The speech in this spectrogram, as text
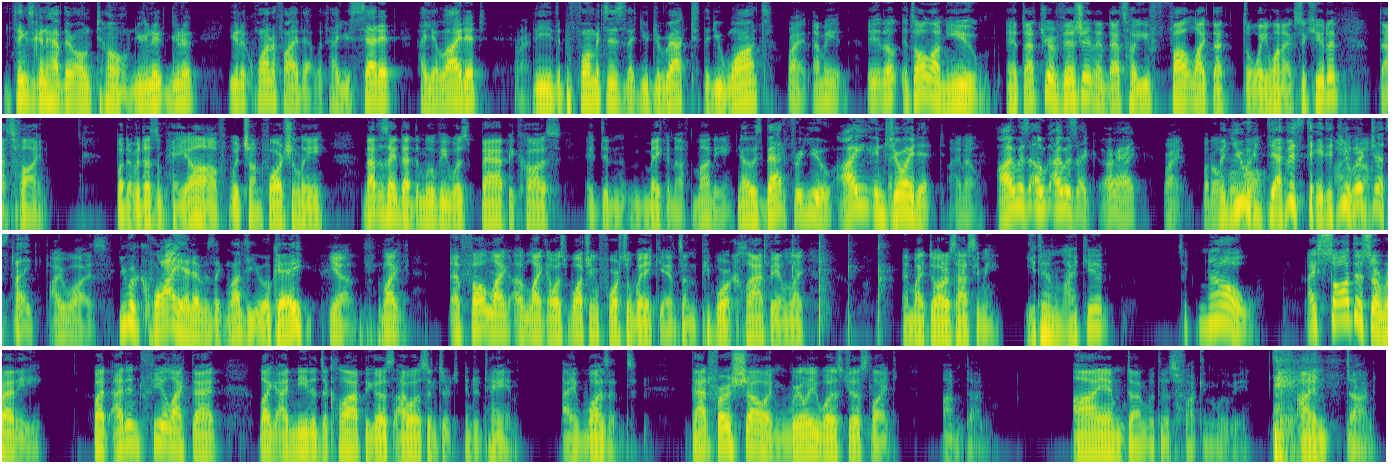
things are going to have their own tone. You're going to you're going to you're going to quantify that with how you set it, how you light it, Right. the the performances that you direct that you want. Right. I mean, it, it's all on you. If that's your vision and that's how you felt like that's the way you want to execute it, that's fine. But if it doesn't pay off, which unfortunately, not to say that the movie was bad because it didn't make enough money. No, it was bad for you. I enjoyed it. I know. I was I was like, all right, Right. But but you were devastated. I You were just like I was. you were quiet. I was like, Monty, you okay? Yeah. Like, it felt like uh, like I was watching Force Awakens and people were clapping. I'm like, and my daughter's asking me, "You didn't like it?" It's like, no, I saw this already, but I didn't feel like that. Like I needed to clap because I was enter- entertained. I wasn't. That first showing really was just like, I'm done. I am done with this fucking movie. I'm done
